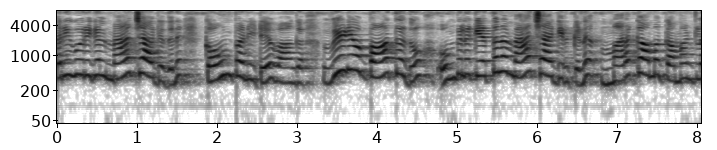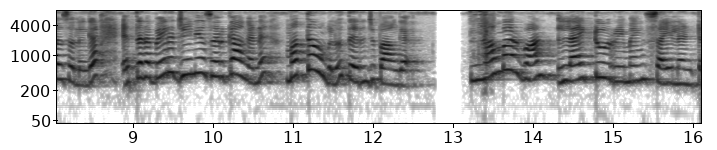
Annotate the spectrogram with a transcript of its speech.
அறிகுறிகள் மேட்ச் ஆகுதுன்னு கவுண்ட் பண்ணிகிட்டே வாங்க. வீடியோ பார்த்ததும் உங்களுக்கு எத்தனை மேட்ச் ஆகியிருக்குன்னு மறக்காமல் கமெண்ட்டில் சொல்லுங்கள் எத்தனை பேர் ஜீனியஸ் இருக்காங்கன்னு மற்றவங்களும் தெரிஞ்சுப்பாங்க. Number one like to remain silent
